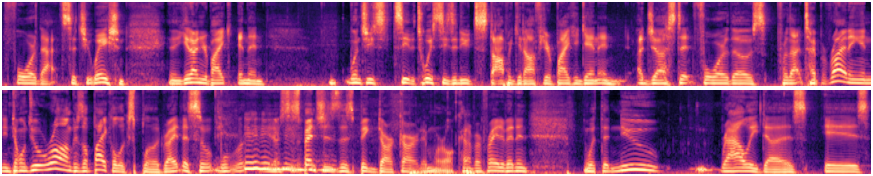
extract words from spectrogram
for that situation. And then you get on your bike, and then once you see the twisties, then you stop and get off your bike again and adjust it for those for that type of riding, and you don't do it wrong because the bike will explode, right? That's so you know mm-hmm. suspension is mm-hmm. this big dark art, and we're all kind of afraid of it. And what the new rally does is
